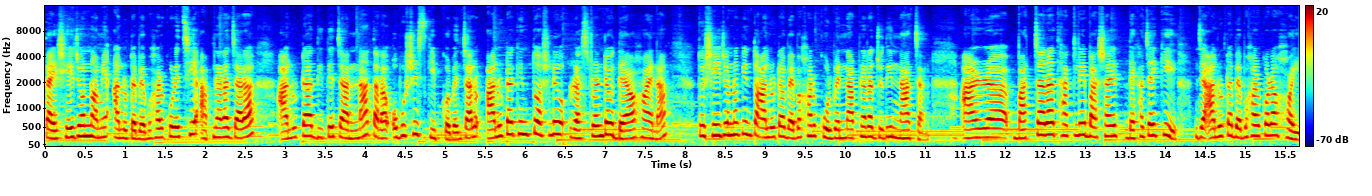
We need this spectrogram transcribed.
তাই সেই জন্য আমি আলুটা ব্যবহার করেছি। আপনারা যারা আলুটা দিতে চান না, তারা অবশ্যই স্কিপ করবেন। চালু, আলুটা কিন্তু আসলে রেস্টুরেন্টেও দেওয়া হয় না, তো সেই জন্য কিন্তু আলুটা ব্যবহার করবেন না আপনারা যদি না চান। আর বাচ্চারা থাকলে বাসায় দেখা যায় কি, যে আলুটা ব্যবহার করা হয়।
